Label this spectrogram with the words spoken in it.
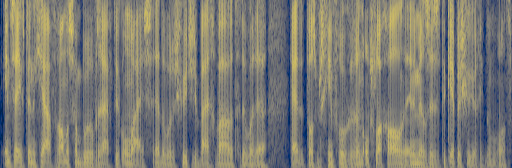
In 27 jaar verandert zo'n boerenbedrijf natuurlijk onwijs. Er worden schuurtjes bijgebouwd. Er worden, het was misschien vroeger een opslaghal. Inmiddels is het de kippenschuur, ik noem maar wat.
